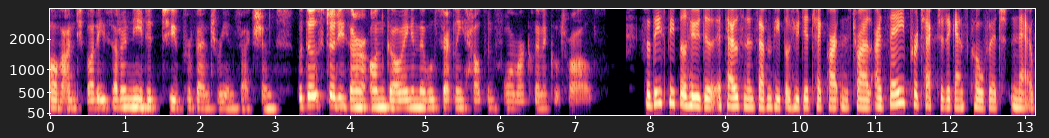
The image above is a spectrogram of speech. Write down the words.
of antibodies that are needed to prevent reinfection. But those studies are ongoing and they will certainly help inform our clinical trials. So these people who the 1007 people who did take part in this trial are they protected against COVID now?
